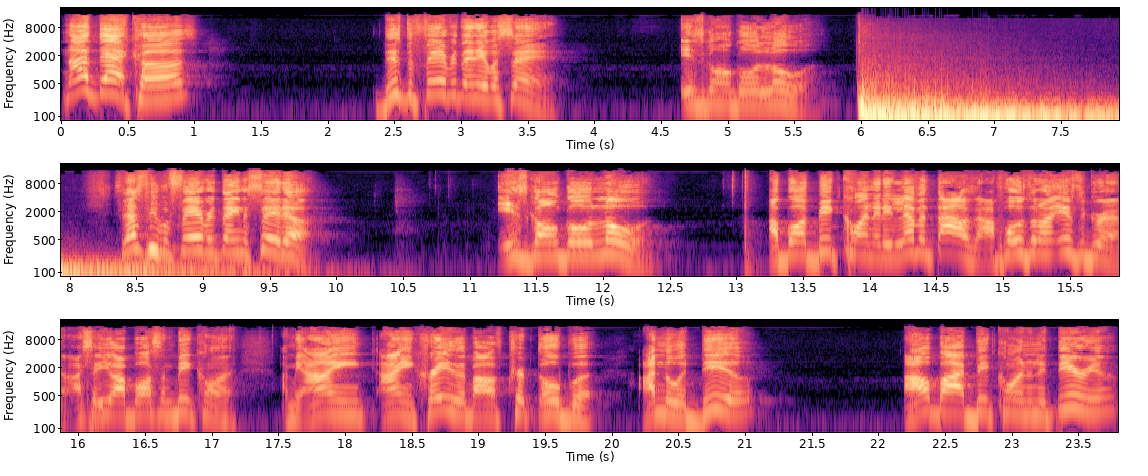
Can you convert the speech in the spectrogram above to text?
Not that, cuz. This is the favorite thing they were saying. It's gonna go lower. So that's people's favorite thing to say there. It's gonna go lower. I bought Bitcoin at 11,000. I posted on Instagram. I said, yo, I bought some Bitcoin. I mean, I ain't, I ain't crazy about crypto, but I know a deal. I'll buy Bitcoin and Ethereum.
